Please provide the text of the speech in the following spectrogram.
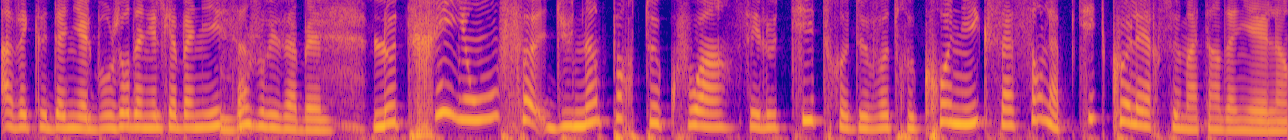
avec Daniel. Bonjour Daniel Cabanis. Bonjour Isabelle. Le triomphe du n'importe quoi, c'est le titre de votre chronique. Ça sent la petite colère ce matin, Daniel.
